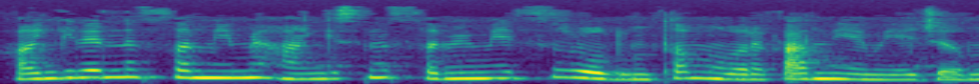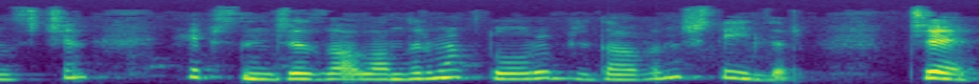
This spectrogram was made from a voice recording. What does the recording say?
Hangilerinin samimi, hangisinin samimiyetsiz olduğunu tam olarak anlayamayacağımız için hepsini cezalandırmak doğru bir davranış değildir. C.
